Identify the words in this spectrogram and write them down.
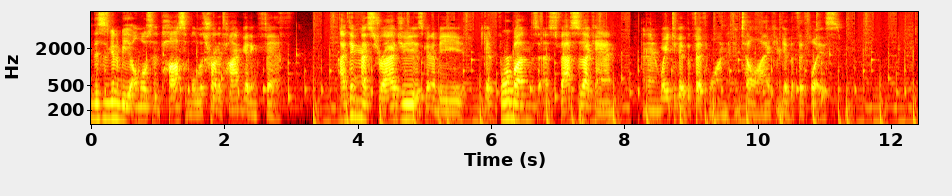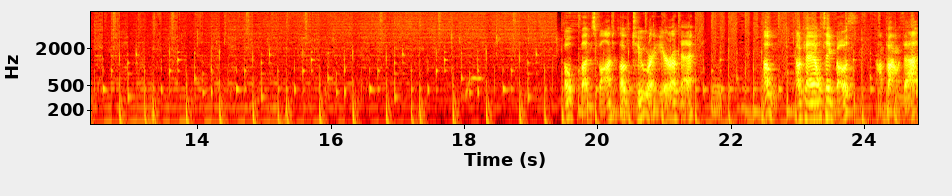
this is going to be almost impossible to try to time getting fifth. I think my strategy is going to be get four buttons as fast as I can, and then wait to get the fifth one until I can get the fifth place. Oh, button spawned. Oh, two right here, okay. Oh, okay, I'll take both. I'm fine with that.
